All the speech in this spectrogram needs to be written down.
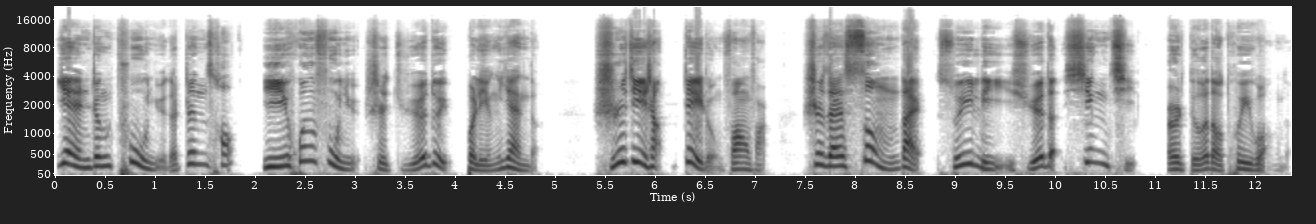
验证处女的贞操，已婚妇女是绝对不灵验的。实际上，这种方法是在宋代随理学的兴起而得到推广的。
